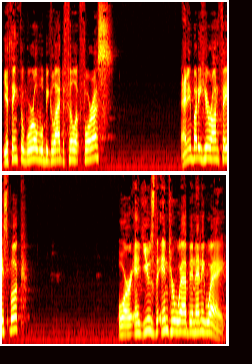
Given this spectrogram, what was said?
you think the world will be glad to fill it for us? Anybody here on Facebook? Or use the interweb in any way?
